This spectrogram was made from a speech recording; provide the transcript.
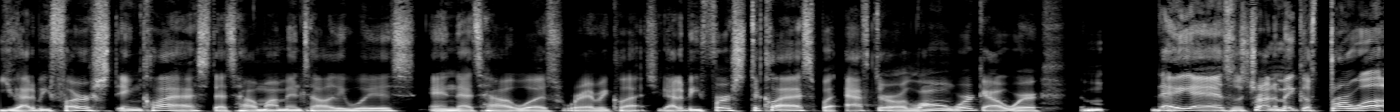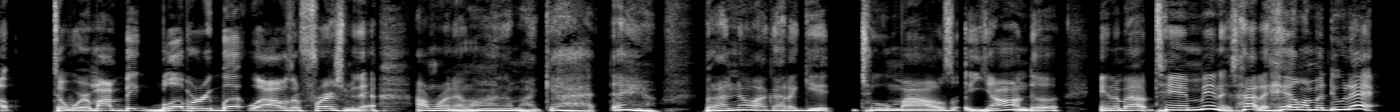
you got to be first in class. That's how my mentality was. And that's how it was for every class. You got to be first to class. But after a long workout where the ass was trying to make us throw up to where my big blubbery butt while I was a freshman, I'm running lines. I'm like, God damn. But I know I got to get two miles yonder in about 10 minutes. How the hell am I going to do that?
